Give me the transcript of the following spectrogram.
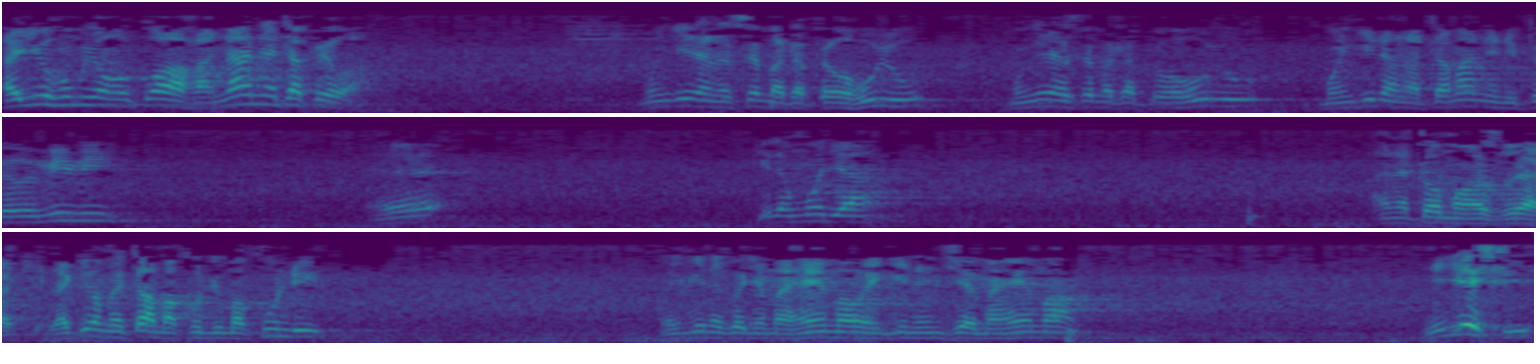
ayuhum yu'taha nani atapewa mwingine anasema atapewa huyu mwingine anasema atapewa huyu mwingine anatamani nipewe mimi eh kila mmoja anatoa mawazo yake. Lakini wamekaa makundi makundi wengine kwenye mahema wengine nje ya mahema. Ni jeshi.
